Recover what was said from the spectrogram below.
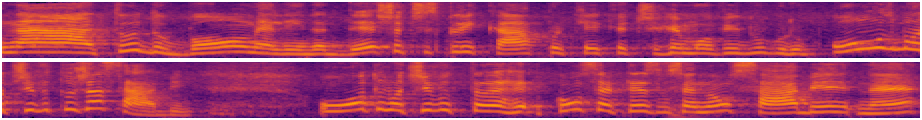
Ná, tudo bom, minha linda? Deixa eu te explicar por que, que eu te removi do grupo. Um dos motivos tu já sabe. O outro motivo, com certeza você não sabe, né?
